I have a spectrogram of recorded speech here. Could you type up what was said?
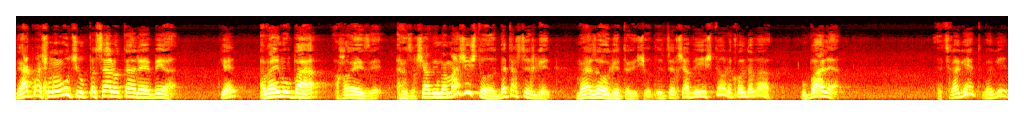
זה רק משמעות שהוא פסל אותה לביאה, כן? אבל אם הוא בא אחרי זה, אז עכשיו היא ממש אשתו, אז בטח שצריך גט. מה יעזור הגט הראשון? זה צריך עכשיו היא אשתו לכל דבר. הוא בא עליה. צריכה גט, והגט.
